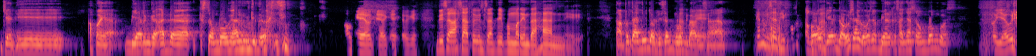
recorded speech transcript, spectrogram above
Jadi apa ya? Biar nggak ada kesombongan gitu. Oke oke oke oke. Di salah satu instansi pemerintahan. Tapi tadi udah disebut Ntar gue- bangsat. Kan bisa dipotong. Oh, nggak usah, nggak usah biar kesannya sombong bos. Oh ya udah.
